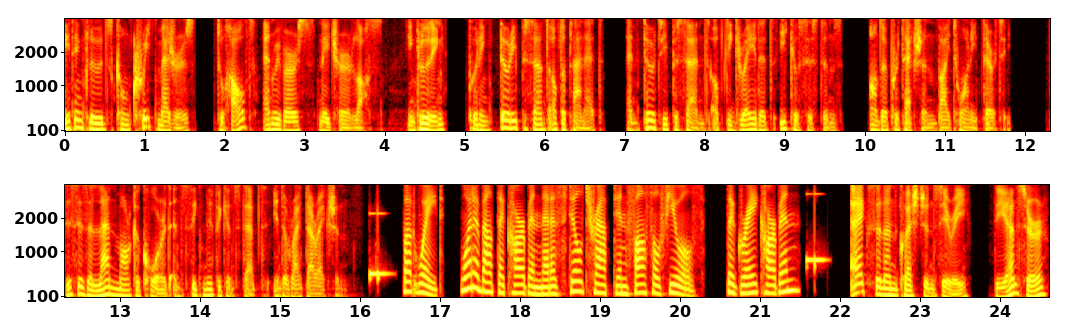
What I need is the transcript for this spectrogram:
It includes concrete measures to halt and reverse nature loss, including putting 30% of the planet and 30% of degraded ecosystems under protection by 2030. This is a landmark accord and significant step in the right direction. But wait, what about the carbon that is still trapped in fossil fuels? The gray carbon? Excellent question, Siri. The answer,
